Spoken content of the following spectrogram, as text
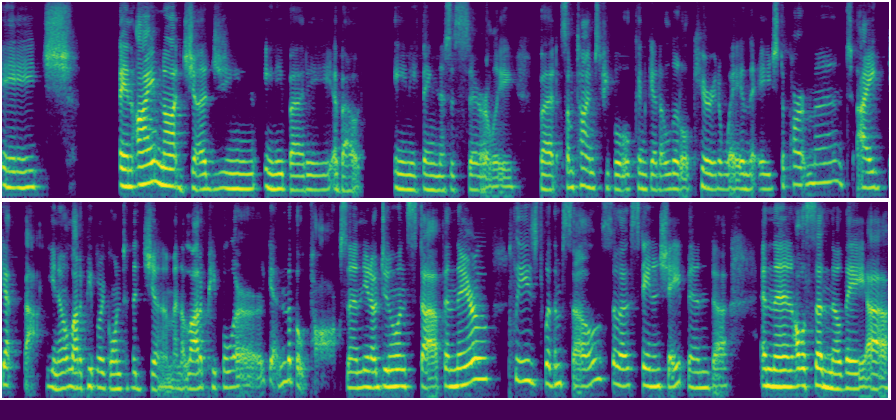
age. And I'm not judging anybody about anything necessarily, but sometimes people can get a little carried away in the age department. I get that. You know, a lot of people are going to the gym and a lot of people are getting the Botox and, you know, doing stuff and they're pleased with themselves, so staying in shape. And, uh, and then all of a sudden, though, they, uh,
